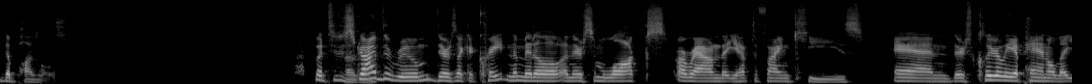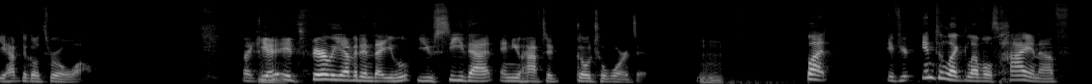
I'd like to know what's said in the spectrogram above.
the puzzles, but to describe the room, there's like a crate in the middle, and there's some locks around that you have to find keys, and there's clearly a panel that you have to go through a wall. Like, yeah, Mhm. it's fairly evident that you you see that, and you have to go towards it. hmm But if your intellect level's high enough,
